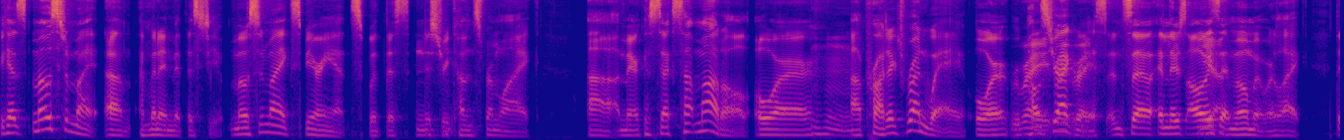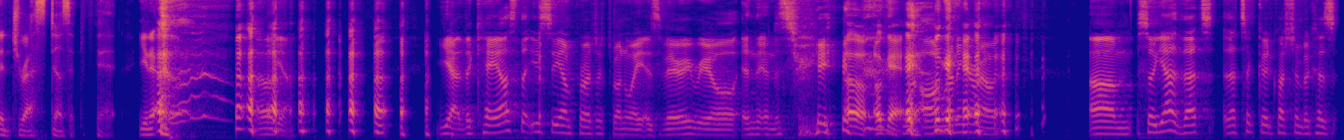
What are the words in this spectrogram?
Because most of my um, I'm gonna admit this to you, most of my experience with this industry Mhm. comes from like uh, America's Next Top Model or Mhm. uh, Project Runway or RuPaul's Right, right, Drag right. Race, and so and there's always Yeah. that moment where like the dress doesn't fit, you know? Oh yeah. Yeah, the chaos that you see on Project Runway is very real in the industry. Oh, okay. We're all running around. Um, so yeah, that's that's a good question because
